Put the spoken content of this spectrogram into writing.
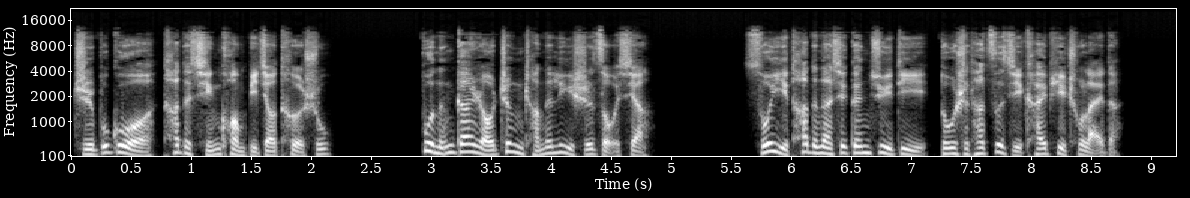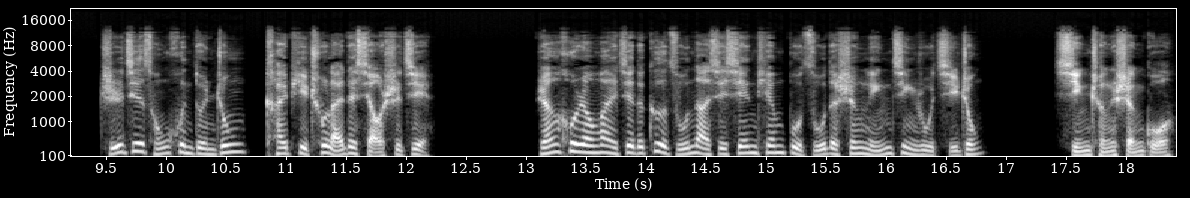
只不过他的情况比较特殊，不能干扰正常的历史走向，所以他的那些根据地都是他自己开辟出来的，直接从混沌中开辟出来的小世界，然后让外界的各族那些先天不足的生灵进入其中，形成神国。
